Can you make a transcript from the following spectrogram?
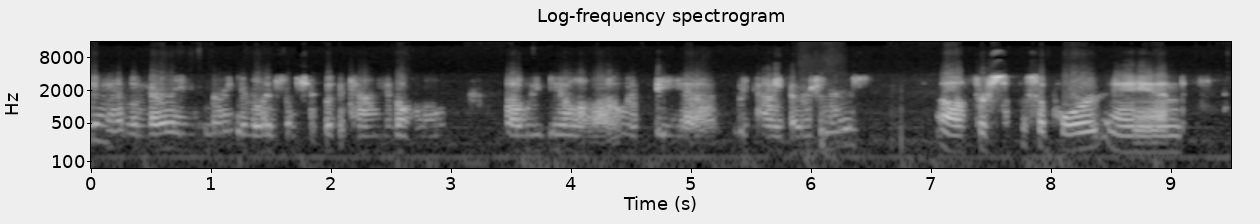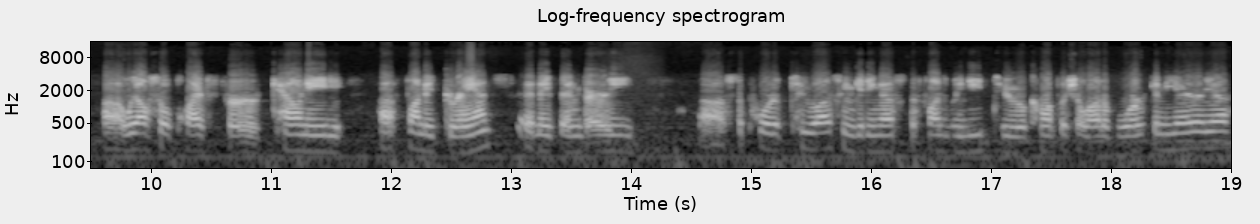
We have a very, very good relationship with the county as a whole. Uh, we deal uh, with the, uh, the county commissioners uh, for su- support, and uh, we also apply for county uh, funded grants, and they've been very uh, supportive to us in getting us the funds we need to accomplish a lot of work in the area.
